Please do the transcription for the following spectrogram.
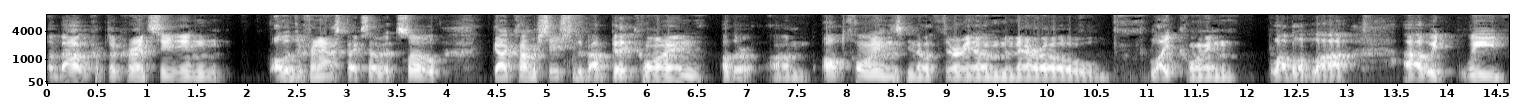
about cryptocurrency and all the different aspects of it. So, got conversations about Bitcoin, other um, altcoins, you know, Ethereum, Monero, Litecoin, blah blah blah. Uh, we we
